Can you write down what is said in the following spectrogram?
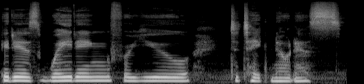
It is waiting for you to take notice.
